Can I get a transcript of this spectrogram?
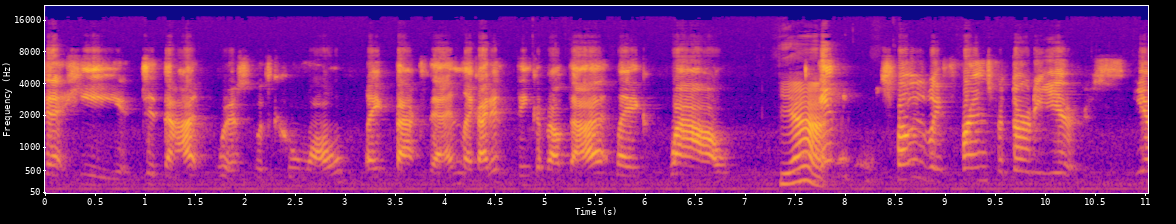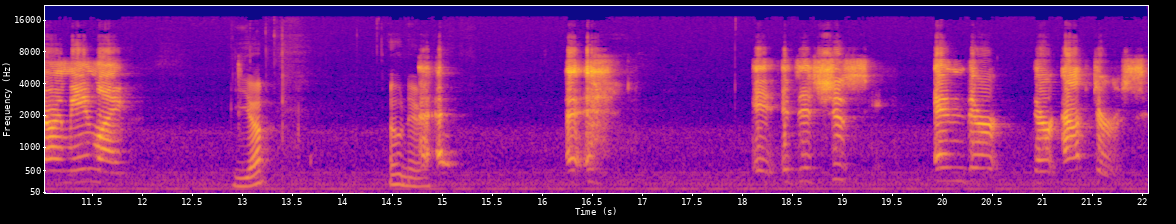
that he did that with with Cuomo like back then. Like I didn't think about that. Like wow. Yeah. And supposedly friends for thirty years. You know what I mean? Like. Yep. Oh no. I, I, I, it, it, it's just and they're they're actors.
